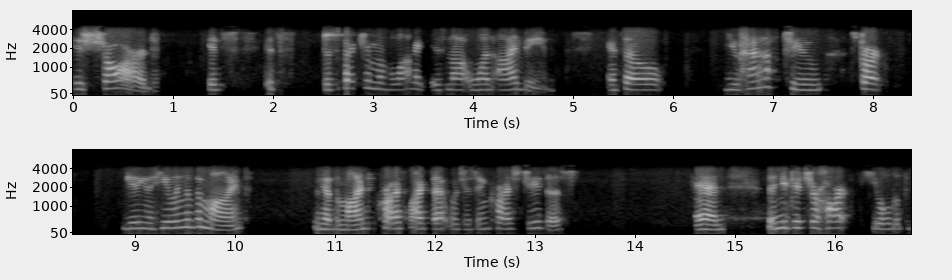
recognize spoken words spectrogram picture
is shard. It's it's the spectrum of light is not one eye beam. And so you have to start getting the healing of the mind. We have the mind of Christ like that, which is in Christ Jesus. And then you get your heart healed at the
